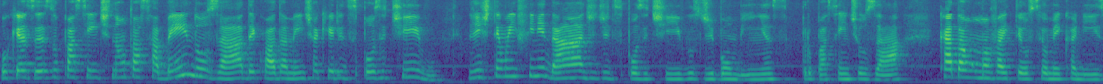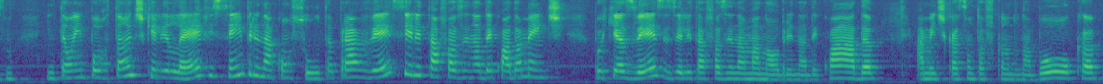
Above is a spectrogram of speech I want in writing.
porque às vezes o paciente não está sabendo usar adequadamente aquele dispositivo. A gente tem uma infinidade de dispositivos, de bombinhas para o paciente usar, cada uma vai ter o seu mecanismo. Então é importante que ele leve sempre na consulta para ver se ele está fazendo adequadamente, porque às vezes ele está fazendo a manobra inadequada, a medicação está ficando na boca.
